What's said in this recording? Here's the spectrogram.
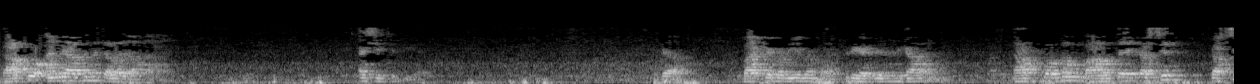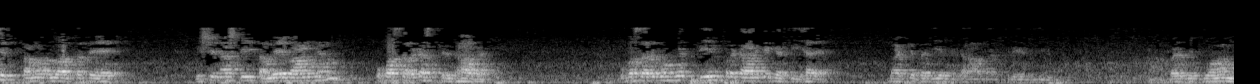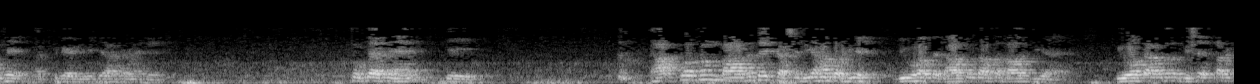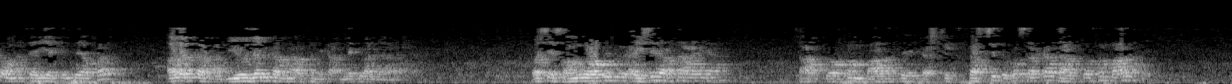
धातु अन्य अर्थ में चला जाता है। ऐसी स्थिति है। क्या? वाक्य पर ये मैं भक्ति हृदय लिखा है। धात्वर्थम भारते कश्चित कश्चित तमन वर्तते। विष्णष्टि तमेवाण्यम उपसर्ग स्त्रिधा गति। उपसर्गों के तीन प्रकार की गति है। वाक्य तरीय में कहा भक्ति जी हाँ, बड़े विद्वान थे भक्ति व्याकरण के तो कहते हैं कि धात्वकम बाधते कशिद यहाँ पर ये व्यूह धातु का अर्थ बाध दिया है। व्यूह का अर्थ विशेष तर्क होना चाहिए, किंतु यहाँ पर अलग करना, वियोजन करना अर्थ निकला जा रहा है। वैसे समूह ऐसे अर्थ आएगा धात्वर्थम बाधते कश्चित कश्चित उपसर्ग धात्वर्थम बाधते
